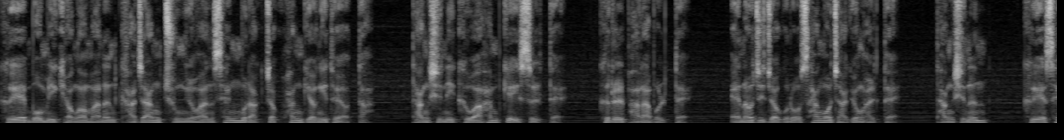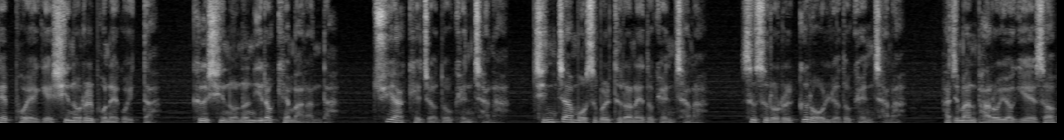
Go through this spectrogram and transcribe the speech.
그의 몸이 경험하는 가장 중요한 생물학적 환경이 되었다. 당신이 그와 함께 있을 때, 그를 바라볼 때, 에너지적으로 상호작용할 때, 당신은 그의 세포에게 신호를 보내고 있다. 그 신호는 이렇게 말한다. 취약해져도 괜찮아. 진짜 모습을 드러내도 괜찮아. 스스로를 끌어올려도 괜찮아. 하지만 바로 여기에서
